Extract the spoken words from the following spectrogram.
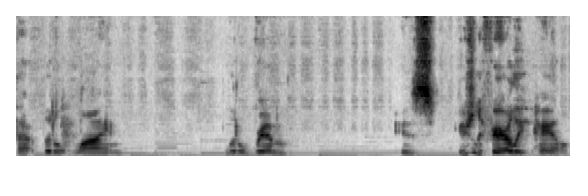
that little line, little rim, is usually fairly pale.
